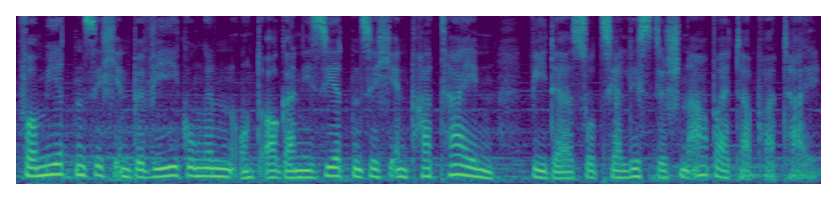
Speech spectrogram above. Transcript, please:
formierten sich in Bewegungen und organisierten sich in Parteien wie der Sozialistischen Arbeiterpartei.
